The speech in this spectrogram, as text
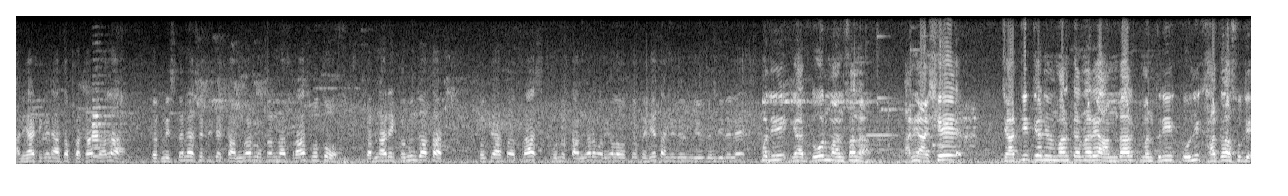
आणि ह्या ठिकाणी असा प्रकार झाला तर निस्तरण्यासाठी त्या कामगार लोकांना त्रास होतो करणारे करून जातात पण त्याचा त्रास पूर्ण कामगार वर्गाला होतो तर हेच आम्ही निवेदन दिलेलं आहे. मध्ये या दोन माणसांना आणि असे जाती ते निर्माण करणारे आमदार मंत्री कोणी खासदार असू दे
